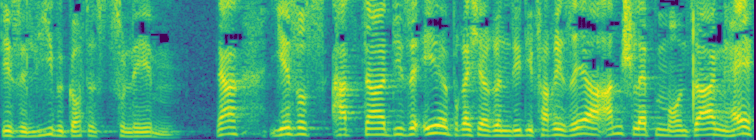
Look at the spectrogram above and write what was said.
diese Liebe Gottes zu leben. Ja, Jesus hat da diese Ehebrecherin, die die Pharisäer anschleppen und sagen, hey,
